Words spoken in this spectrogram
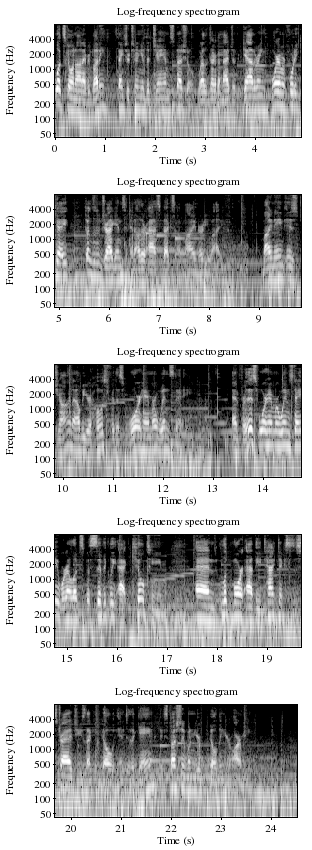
What's going on, everybody? Thanks for tuning in to the Jam Special, where I talk about Magic the Gathering, Warhammer 40k, Dungeons and Dragons, and other aspects of my nerdy life. My name is John, and I'll be your host for this Warhammer Wednesday. And for this Warhammer Wednesday, we're going to look specifically at Kill Team and look more at the tactics and strategies that can go into the game, especially when you're building your army.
